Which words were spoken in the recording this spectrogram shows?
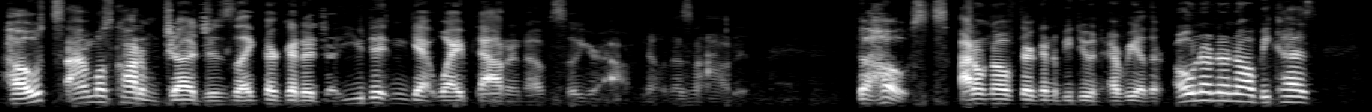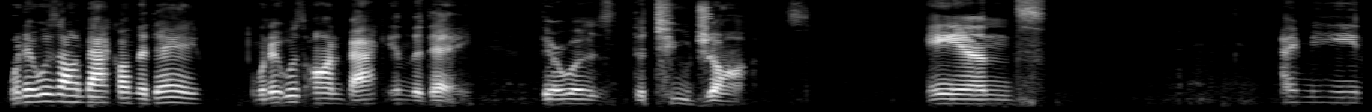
hosts. I almost called them judges. Like they're gonna, ju- you didn't get wiped out enough, so you're out. No, that's not how it is. The hosts. I don't know if they're gonna be doing every other. Oh no no no! Because when it was on back on the day, when it was on back in the day, there was the two Johns. And I mean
